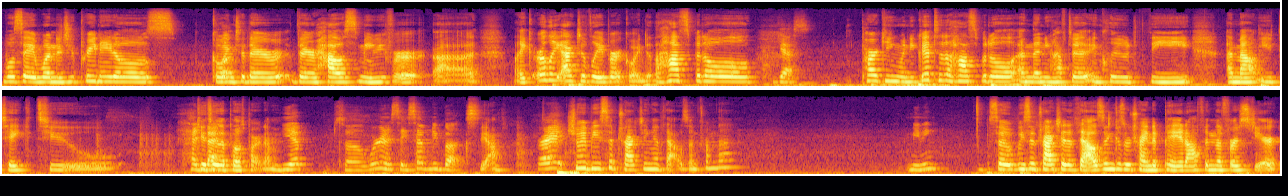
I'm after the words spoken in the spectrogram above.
we'll say one to two prenatals going Or- to their their house maybe for uh, like early active labor going to the hospital Yes. parking when you get to the hospital, and then you have to include the amount you take to Head get back. to the postpartum. Yep. So we're gonna say seventy bucks, Yeah. right? Should we be subtracting a thousand from that? Meaning. So we subtracted a thousand because we're trying to pay it off in the first year.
